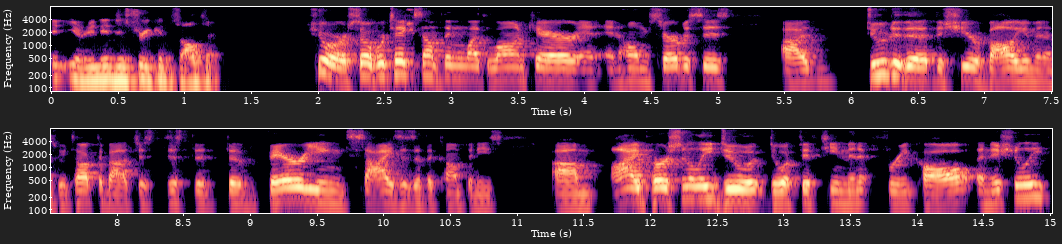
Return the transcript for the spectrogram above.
you know, an industry consultant? Sure. So if we're taking something like lawn care and, and home services, uh, due to the the sheer volume and as we talked about, just just the, the varying sizes of the companies, um, I personally do do a 15 minute free call initially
